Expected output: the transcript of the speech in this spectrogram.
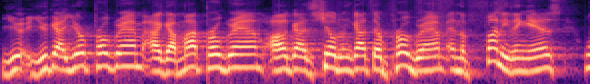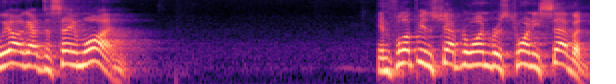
you, you got your program, I got my program, all God's children got their program, and the funny thing is, we all got the same one. In Philippians chapter 1, verse 27,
